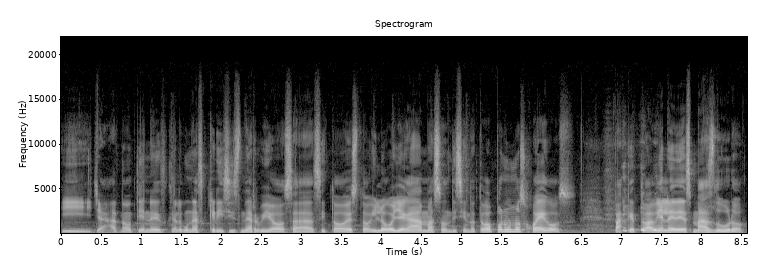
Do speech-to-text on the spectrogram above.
y ya, ¿no? Tienes algunas crisis nerviosas y todo esto. Y luego llega Amazon diciendo, te voy a poner unos juegos para que todavía le des más duro.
